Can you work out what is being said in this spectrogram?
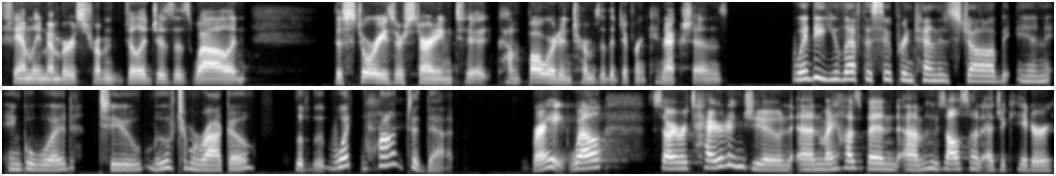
family members from villages as well. And the stories are starting to come forward in terms of the different connections. Wendy, you left the superintendent's job in Englewood to move to Morocco. what prompted that? Right. Well, so I retired in June, and my husband, um, who's also an educator,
